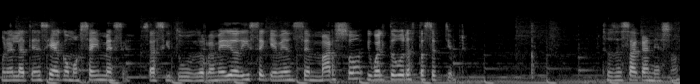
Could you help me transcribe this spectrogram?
una latencia de como 6 meses. O sea, si tu remedio dice que vence en marzo, igual te dura hasta septiembre. Entonces sacan eso.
